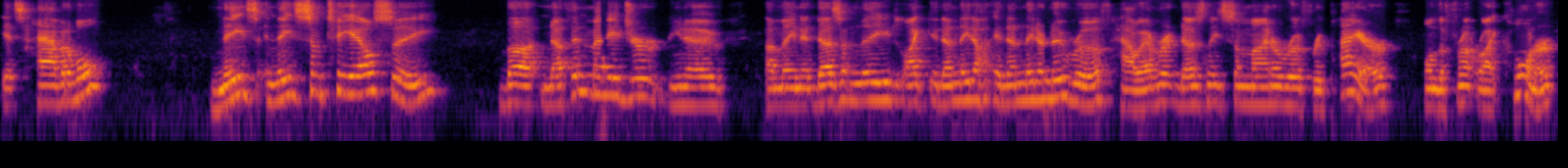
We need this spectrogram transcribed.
it's habitable, needs needs some TLC, but nothing major. You know, I mean, it doesn't need like it doesn't need a it doesn't need a new roof. However, it does need some minor roof repair on the front right corner.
